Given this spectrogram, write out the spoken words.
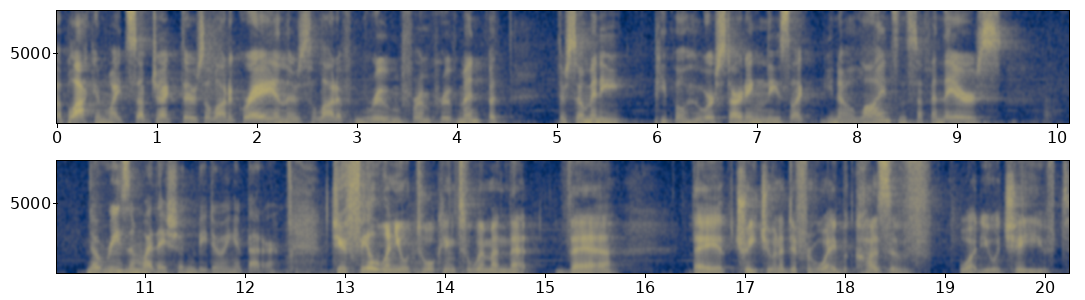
a black and white subject. There's a lot of gray and there's a lot of room for improvement, but there's so many people who are starting these like, you know, lines and stuff and there's No reason why they shouldn't be doing it better. Do you feel when you're talking to women that they're, they treat you in a different way because of what you achieved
